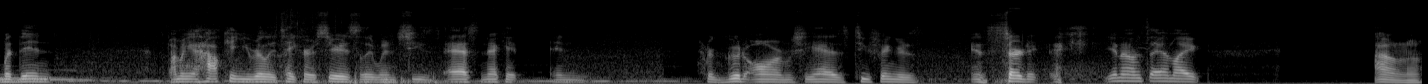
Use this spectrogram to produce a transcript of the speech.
But then, I mean, how can you really take her seriously when she's ass naked and her good arm she has two fingers inserted? you know what I'm saying? Like I don't know.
